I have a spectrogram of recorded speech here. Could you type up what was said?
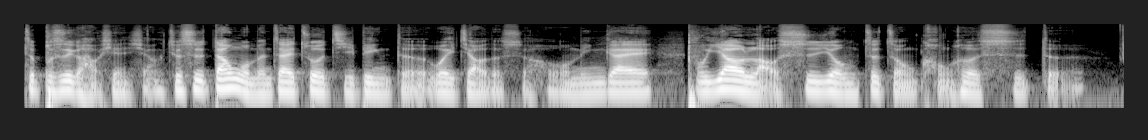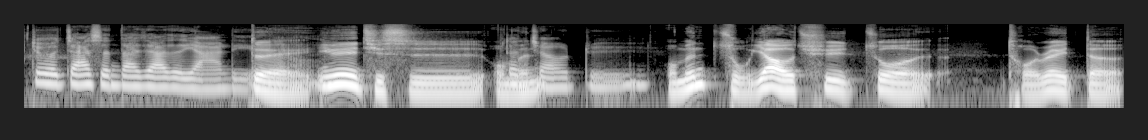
这不是一个好现象。就是当我们在做疾病的卫教的时候，我们应该不要老是用这种恐吓式的。就会加深大家的压力。对，因为其实我们焦虑，我们主要去做妥瑞的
